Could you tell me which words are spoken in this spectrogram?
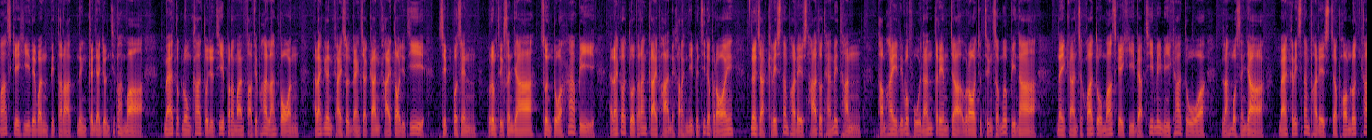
มาสเกฮีในวันปิดตลาด 1 กันยายนที่ผ่านมา แม้ตกลงค่าตัวอยู่ที่ประมาณ 35 ล้านปอนด์และเงื่อนไขส่วนแบ่งจากการขายต่ออยู่ที่ 10% รวมถึงสัญญาส่วนตัว 5 ปี และก็ตรวจร่างกายผ่านในครั้งนี้เป็นที่เรียบร้อย เนื่องจากคริสตันพาเดสหาตัวแทนไม่ทันทำให้ลิเวอร์พูลนั้นเตรียมจะรอจนถึงซัมเมอร์ปีหน้า ในการจะคว้าตัวมาสเกฮีแบบที่ไม่มีค่าตัว หลังหมดสัญญา แม้คริสตันพาเดสจะพร้อมลดค่า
